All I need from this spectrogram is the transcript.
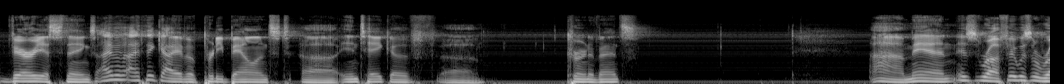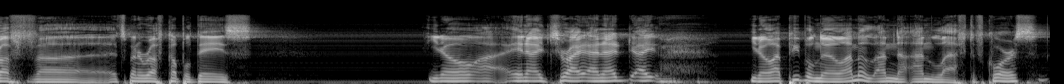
various things. I have, I think I have a pretty balanced uh, intake of uh, current events. Ah man, it's rough. It was a rough. Uh, it's been a rough couple days. You know, and I try, and I, I, you know, I, people know I'm a, I'm not, I'm left. Of course,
